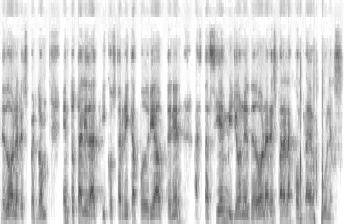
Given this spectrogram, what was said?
de dólares perdón, en totalidad y Costa Rica podría obtener hasta 100 millones de dólares para la compra de vacunas.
